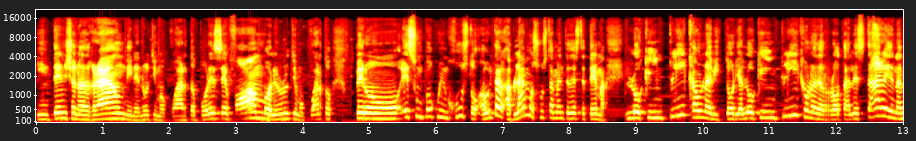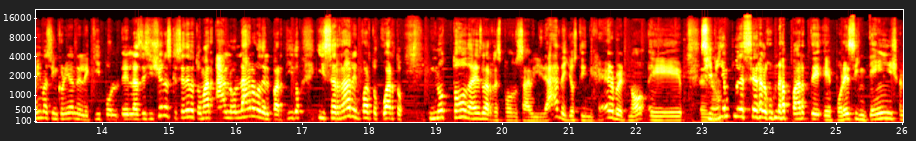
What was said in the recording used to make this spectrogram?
intentional grounding en último cuarto, por ese fumble en el último cuarto, pero es un poco injusto. Ahorita hablamos justamente de este tema, lo que implica una victoria, lo que implica una derrota, al estar en la misma sincronía en el equipo, eh, las decisiones que se debe tomar a lo largo del partido y cerrar en cuarto cuarto. No toda es la responsabilidad de Justin Herbert, ¿no? Eh, si bien puede ser alguna parte eh, por ese intention,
